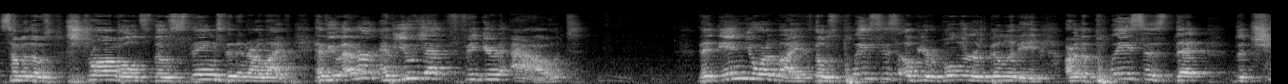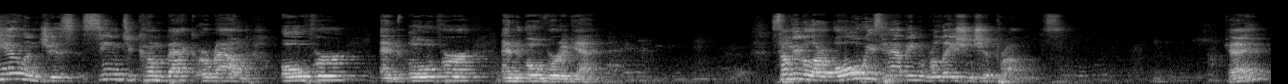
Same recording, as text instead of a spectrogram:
some of those strongholds, those things that in our life. Have you ever, have you yet figured out that in your life, those places of your vulnerability are the places that the challenges seem to come back around over and over and over again? Some people are always having relationship problems. Okay?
